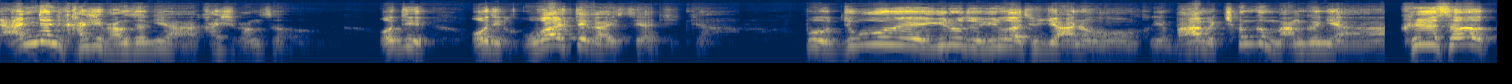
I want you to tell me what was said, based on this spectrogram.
완전 가시방석이야. 가시방석. 어디 어디 오갈 때가 있어야 진짜. 뭐 누구의 위로도 위로가 되지 않아. 그게 마음에 천근만근이야. 그래서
